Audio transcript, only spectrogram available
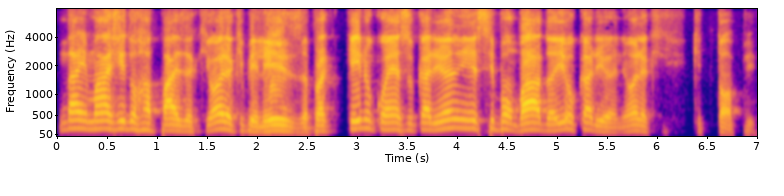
na imagem do rapaz aqui. Olha que beleza. Para quem não conhece o Cariani, esse bombado aí é o Cariani. Olha que, que top.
